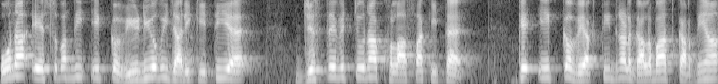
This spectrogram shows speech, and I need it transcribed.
ਉਹਨਾਂ ਇਸ ਸੰਬੰਧੀ ਇੱਕ ਵੀਡੀਓ ਵੀ ਜਾਰੀ ਕੀਤੀ ਹੈ, ਜਿਸ ਦੇ ਵਿੱਚ ਉਹਨਾਂ ਖੁਲਾਸਾ ਕੀਤਾ ਹੈ ਕਿ ਇੱਕ ਵਿਅਕਤੀ ਦੇ ਨਾਲ ਗੱਲਬਾਤ ਕਰਦਿਆਂ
